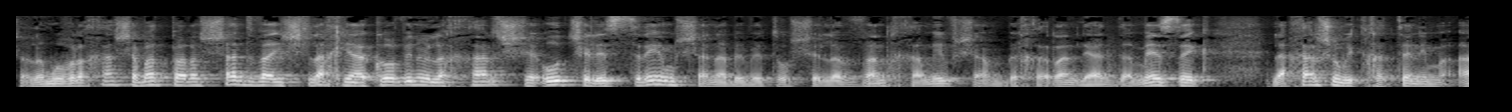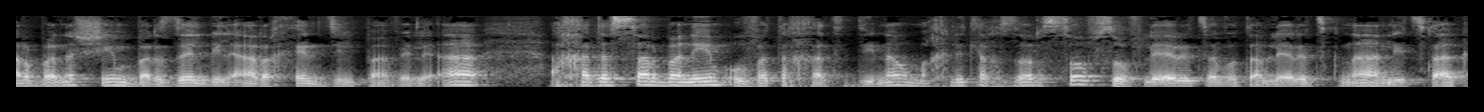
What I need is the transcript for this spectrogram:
שלום וברכה, שבת פרשת וישלח יעקב אבינו לאחר שהות של עשרים שנה בביתו של לבן חמיב שם בחרן ליד דמשק, לאחר שהוא מתחתן עם ארבע נשים, ברזל, בלעה, רחל, זלפה ולאה, אחד עשר בנים ובת אחת דינה, הוא מחליט לחזור סוף סוף לארץ אבותיו, לארץ כנען, ליצחק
